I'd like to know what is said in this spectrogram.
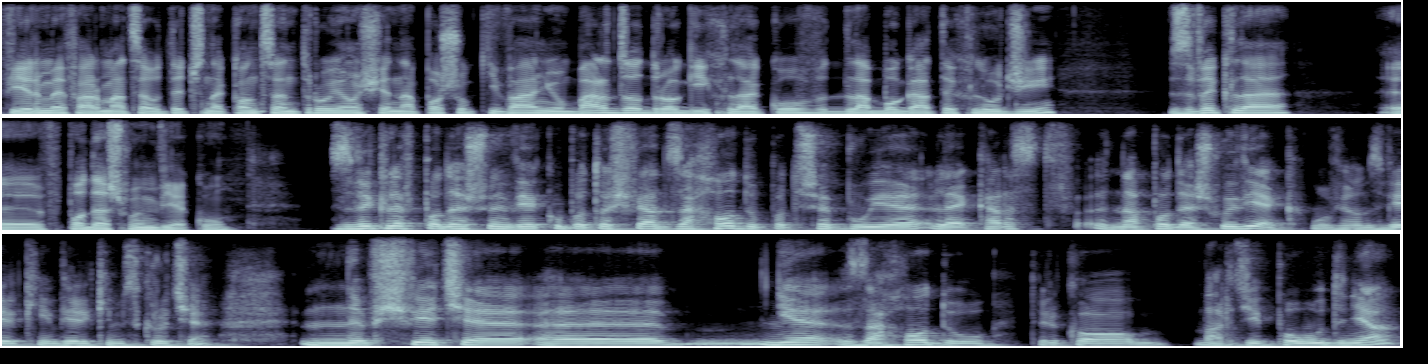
firmy farmaceutyczne koncentrują się na poszukiwaniu bardzo drogich leków dla bogatych ludzi, zwykle y, w podeszłym wieku zwykle w podeszłym wieku, bo to świat zachodu potrzebuje lekarstw na podeszły wiek, mówiąc w wielkim, wielkim skrócie. W świecie e, nie zachodu, tylko bardziej południa,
